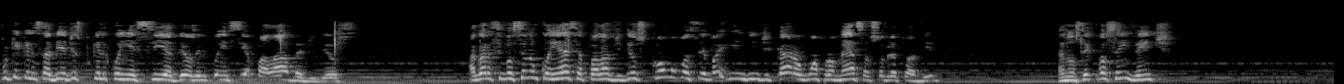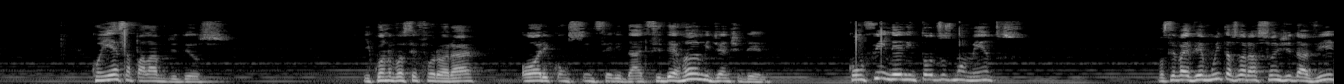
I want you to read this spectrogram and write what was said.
Por que, que ele sabia disso? Porque ele conhecia Deus, ele conhecia a palavra de Deus. Agora, se você não conhece a palavra de Deus, como você vai reivindicar alguma promessa sobre a tua vida? A não ser que você invente. Conheça a palavra de Deus. E quando você for orar, ore com sinceridade, se derrame diante dele. Confie nele em todos os momentos. Você vai ver muitas orações de Davi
